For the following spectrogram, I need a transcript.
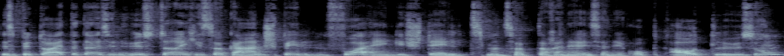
Das bedeutet also, in Österreich ist Organspenden voreingestellt. Man sagt auch, eine ist eine Opt-out-Lösung,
